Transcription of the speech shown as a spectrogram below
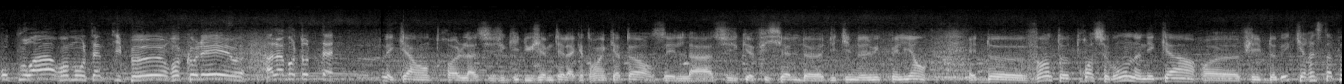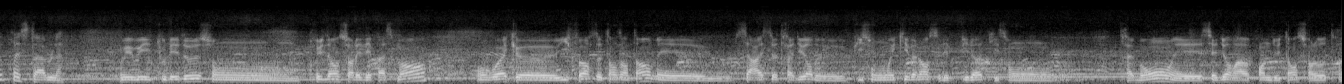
on pourra remonter un petit peu, recoller euh, à la moto de tête. L'écart entre la Suzuki du GMT, la 94, et la Suzuki officielle du team de Dominique Mélian est de 23 secondes, un écart euh, Philippe Debé qui reste à peu près stable. Oui, oui, tous les deux sont prudents sur les dépassements. On voit qu'ils forcent de temps en temps, mais ça reste très dur. Puis ils sont équivalents, c'est des pilotes qui sont très bons et c'est dur de reprendre du temps sur l'autre.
